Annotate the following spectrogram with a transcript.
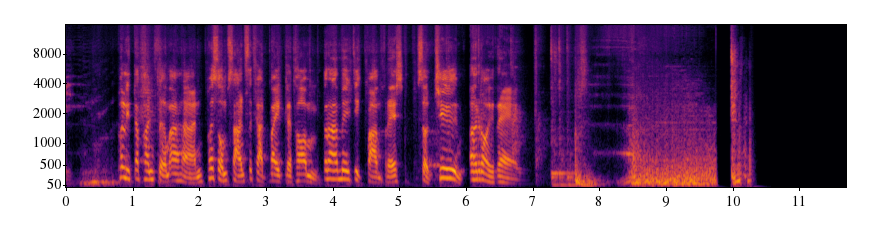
ผลิตภัณฑ์เสริมอาหาร ผสมสารสกัดใบกระท่อม ตราเมจิกฟาร์มเฟรช สดชื่น อร่อยแรง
